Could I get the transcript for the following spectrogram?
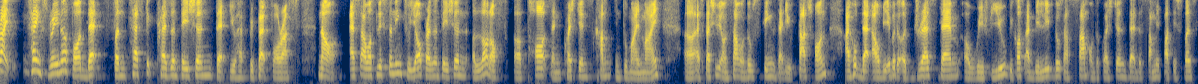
Right. Thanks, Rayner, for that fantastic presentation that you have prepared for us. Now, as I was listening to your presentation, a lot of uh, thoughts and questions come into my mind, uh, especially on some of those things that you touched on. I hope that I'll be able to address them uh, with you because I believe those are some of the questions that the summit participants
